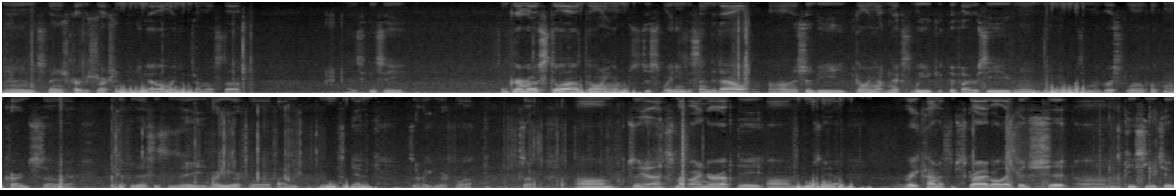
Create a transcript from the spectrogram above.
And Spanish card destruction. And you got all my duel terminal stuff. As you can see, the Grima is still outgoing. I'm just waiting to send it out. Um, it should be going out next week if I receive, and then some reverse foil Pokemon cards. So yeah, except for this, this is a regular foil. If I'm yeah, it's a regular foil. So, um, so yeah, that's my binder update. Um, so yeah, rate, comment, subscribe, all that good shit. Um, peace, YouTube.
